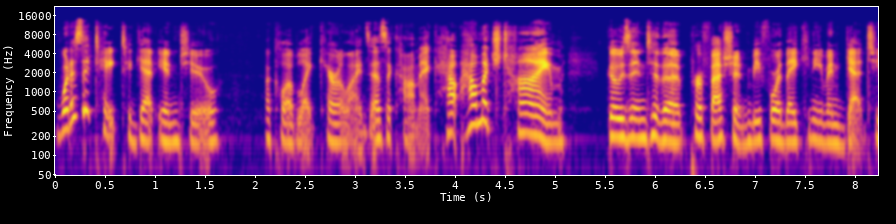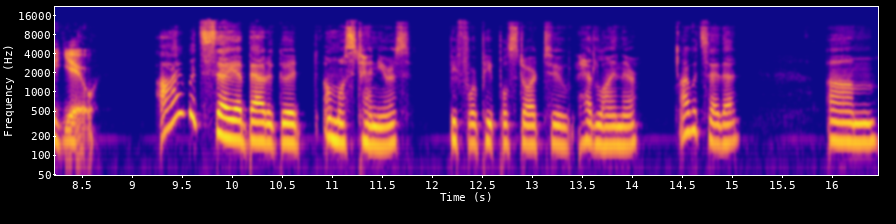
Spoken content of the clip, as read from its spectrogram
What does it take to get into a club like Caroline's as a comic? How, how much time goes into the profession before they can even get to you? I would say about a good almost 10 years before people start to headline there. I would say that. Um,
